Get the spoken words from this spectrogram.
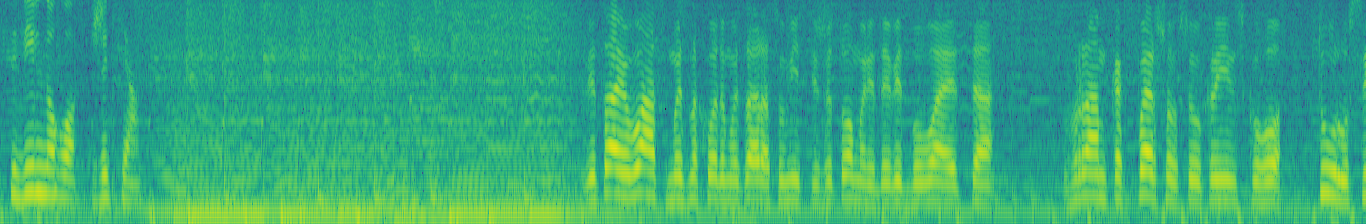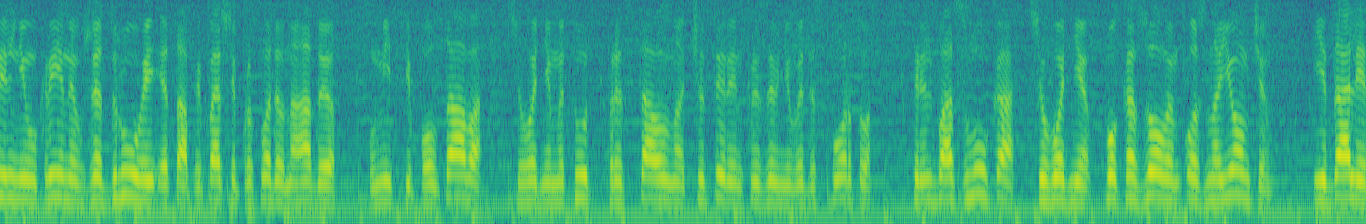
цивільного життя. Вітаю вас! Ми знаходимося зараз у місті Житомирі, де відбувається в рамках першого всеукраїнського туру Сильні України вже другий етап. І перший проходив, нагадую, у місті Полтава. Сьогодні ми тут представлено чотири інклюзивні види спорту. Стрільба з лука сьогодні показовим ознайомчим. І далі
